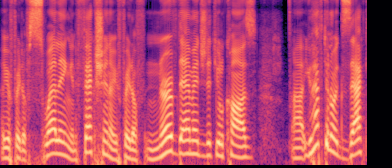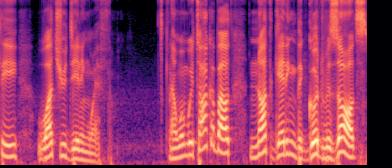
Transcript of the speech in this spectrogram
Are you afraid of swelling, infection? Are you afraid of nerve damage that you'll cause? Uh, you have to know exactly what you're dealing with. Now, when we talk about not getting the good results,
